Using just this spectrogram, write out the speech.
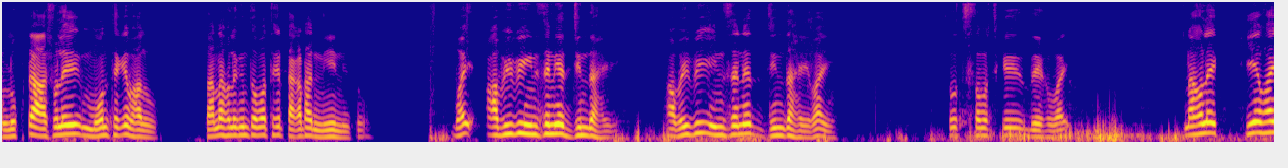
লোকটা আসলেই মন থেকে ভালো তা না হলে কিন্তু আমার থেকে টাকাটা নিয়ে নিত भाई अभी भी इंसानियत जिंदा है अभी भी इंसानियत जिंदा है भाई সোচ সমঝ কে দেখো ভাই না হলে কে ভাই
